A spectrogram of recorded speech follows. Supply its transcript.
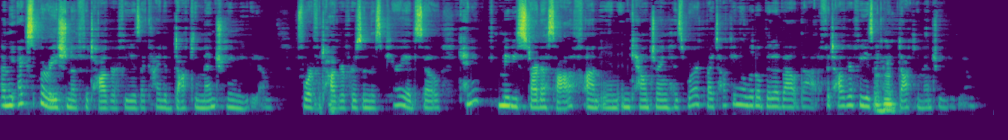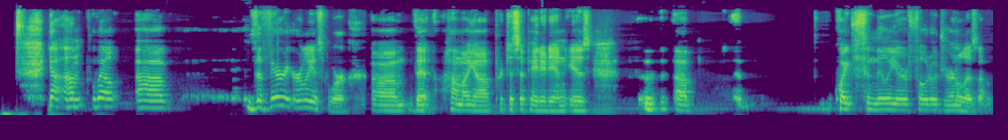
and the exploration of photography as a kind of documentary medium for photographers in this period. So, can you maybe start us off um, in encountering his work by talking a little bit about that? Photography is a mm-hmm. kind of documentary medium. Yeah, um, well, uh, the very earliest work um, that Hamaya participated in is uh, quite familiar photojournalism.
